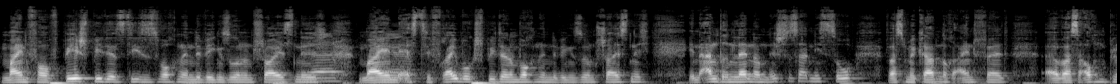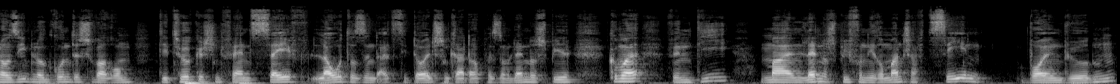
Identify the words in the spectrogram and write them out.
mein VfB spielt jetzt dieses Wochenende wegen so einem Scheiß nicht, ja. mein ja. SC Freiburg spielt dann am Wochenende wegen so einem Scheiß nicht. In anderen Ländern ist es halt nicht so. Was mir gerade noch einfällt, äh, was auch ein plausibler Grund ist, warum die türkischen Fans safe lauter sind als die deutschen, gerade auch bei so einem Länderspiel. Guck mal, wenn die mal ein Länderspiel von ihrer Mannschaft sehen wollen würden,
